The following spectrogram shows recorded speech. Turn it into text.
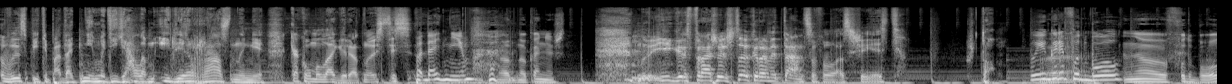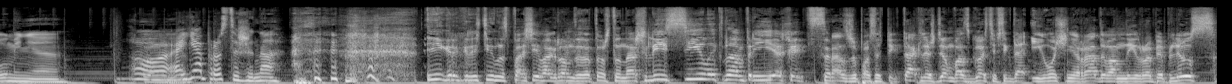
вы спите под одним одеялом или разными? К какому лагерю относитесь? Под одним. Одно, конечно. Ну, Игорь спрашивает, что кроме танцев у вас еще есть? Что? У Игоря футбол. Ну, футбол у меня. О, а я просто жена. Игорь, Кристина, спасибо огромное за то, что нашли силы к нам приехать сразу же после спектакля. Ждем вас в гости всегда и очень рады вам на Европе+. плюс.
